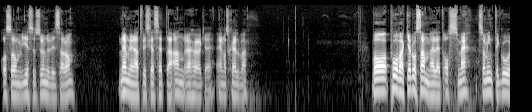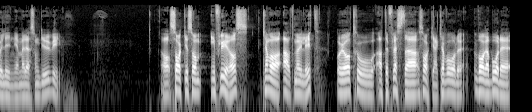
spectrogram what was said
och som Jesus undervisar om. Nämligen att vi ska sätta andra högre än oss själva. Vad påverkar då samhället oss med som inte går i linje med det som Gud vill? Ja, saker som influerar oss kan vara allt möjligt och jag tror att de flesta saker kan vara både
